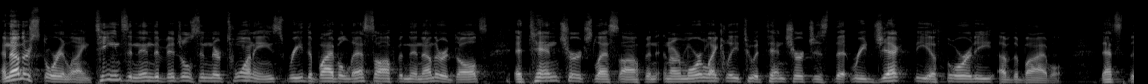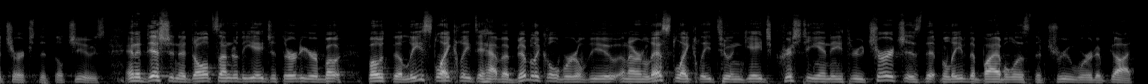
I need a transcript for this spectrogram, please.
Another storyline teens and individuals in their 20s read the Bible less often than other adults, attend church less often, and are more likely to attend churches that reject the authority of the Bible. That's the church that they'll choose. In addition, adults under the age of 30 are both, both the least likely to have a biblical worldview and are less likely to engage Christianity through churches that believe the Bible is the true Word of God.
